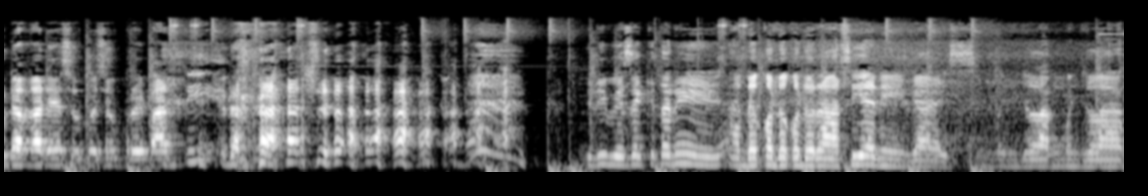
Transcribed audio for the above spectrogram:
udah gak ada yang surprise-surprise panti udah gak ada. jadi biasa kita nih ada kode-kode rahasia nih guys. Menjelang menjelang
